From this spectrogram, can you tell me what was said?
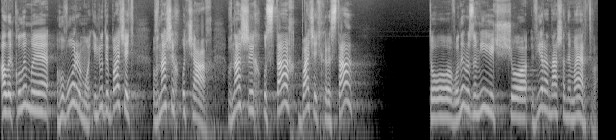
Але коли ми говоримо, і люди бачать в наших очах, в наших устах бачать Христа, то вони розуміють, що віра наша не мертва,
